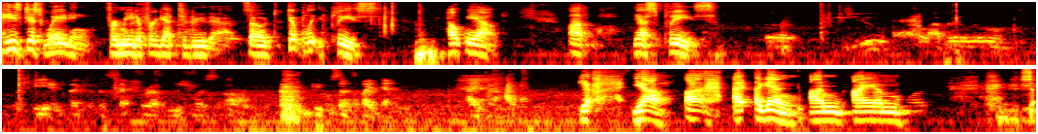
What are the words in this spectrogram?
He's just waiting for me to forget to do that. So please help me out. Uh, yes, please. The impact of the sexual revolution was on people's sense of identity. Yeah, yeah. Uh, I, again, I'm, I am. So,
